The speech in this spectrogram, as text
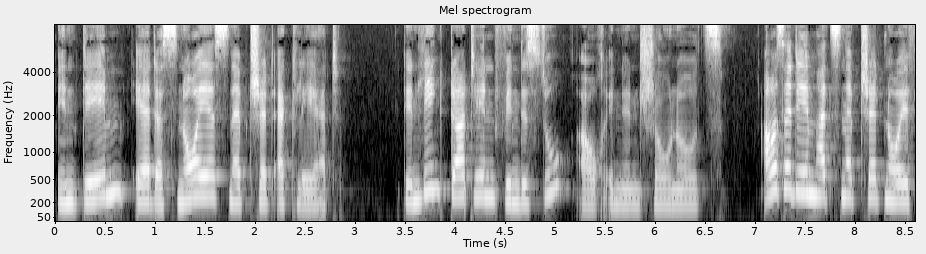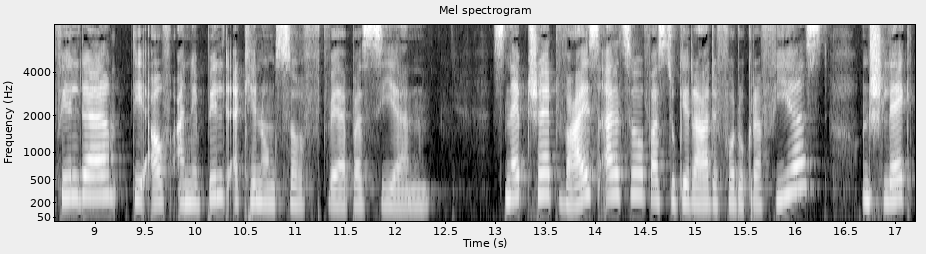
in dem er das neue Snapchat erklärt. Den Link dorthin findest du auch in den Show Notes. Außerdem hat Snapchat neue Filter, die auf eine Bilderkennungssoftware basieren. Snapchat weiß also, was du gerade fotografierst und schlägt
